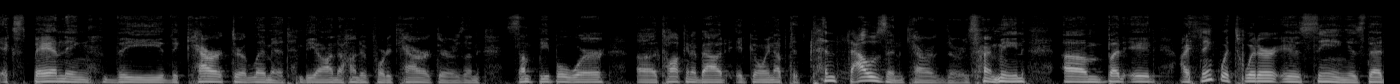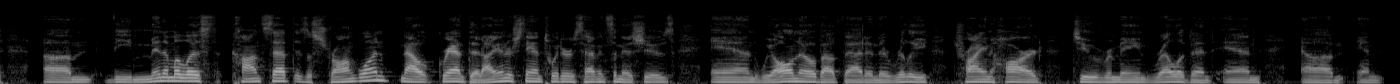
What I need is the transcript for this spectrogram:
expanding the the character limit beyond 140 characters. And some people were uh, talking about it going up to 10,000 characters. I mean um, but it I think what Twitter is seeing is that um, the minimalist concept is a strong one. Now granted I understand Twitter is having some issues and we all know about that and they're really trying hard to remain relevant and um, and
